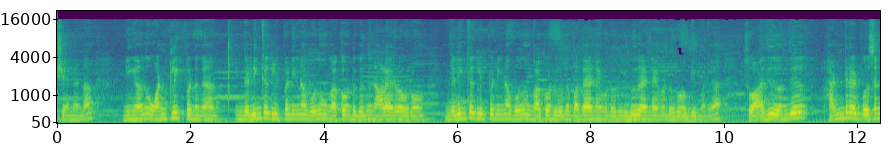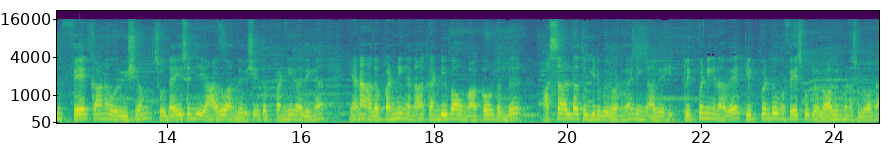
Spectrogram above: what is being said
விஷயம் என்னென்னா நீங்கள் வந்து ஒன் கிளிக் பண்ணுங்கள் இந்த லிங்க்கை கிளிக் பண்ணிங்கன்னா போதும் உங்கள் அக்கௌண்ட்டுக்கு வந்து நாலாயிரரூவா வரும். இந்த லிங்க்கை கிளிக் பண்ணிங்கன்னா போதும் உங்கள் அக்கௌண்ட்டுக்கு வந்து பத்தாயிரம் டைமண்ட் வரும் இருபதாயிரம் டைமண்ட் வரும் அப்படிம்பாங்க. ஸோ அது வந்து ஹண்ட்ரட் பர்சன்ட் ஃபேக்கான ஒரு விஷயம். ஸோ தயவு செஞ்சு யாரும் அந்த விஷயத்த பண்ணிடாதீங்க. ஏன்னா அதை பண்ணிங்கன்னா கண்டிப்பாக உங்கள் அக்கௌண்ட் வந்து அசால்ட்டாக தூக்கிட்டு போயிடுவானுங்க. நீங்கள் அதை கிளிக் பண்ணிங்கனாவே கிளிக் பண்ணிட்டு உங்கள் ஃபேஸ்புக்கில் லாகின் பண்ண சொல்லுவாங்க.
